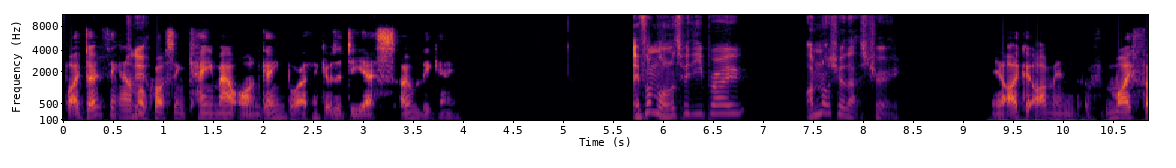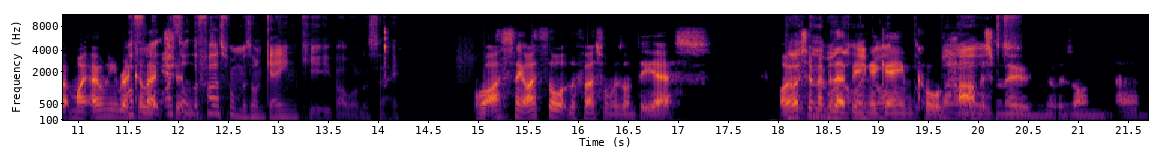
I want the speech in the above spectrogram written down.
but I don't think you Animal know- Crossing came out on Game Boy. I think it was a DS only game. If I'm honest with you, bro, I'm not sure that's true. Yeah, I could. I mean, my my only I thought, I thought the first one was on GameCube. I want to say. Well, I think I thought the first one was on DS. I also the remember there being a game called Harvest Moon that was on um,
